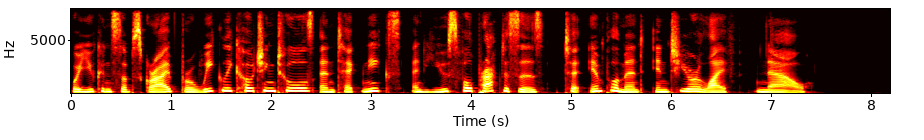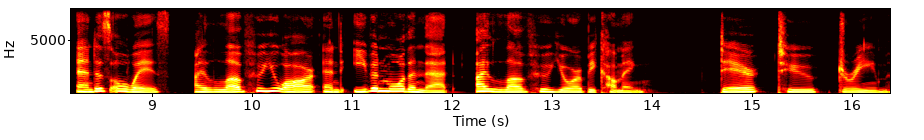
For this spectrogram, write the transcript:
where you can subscribe for weekly coaching tools and techniques and useful practices to implement into your life now. And as always, I love who you are, and even more than that, I love who you're becoming. Dare to dream.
